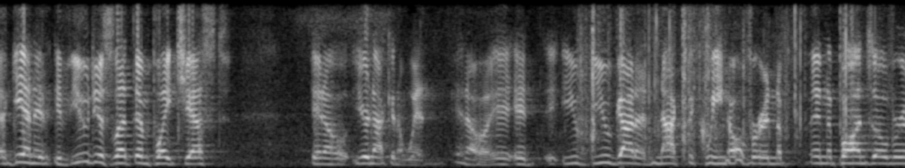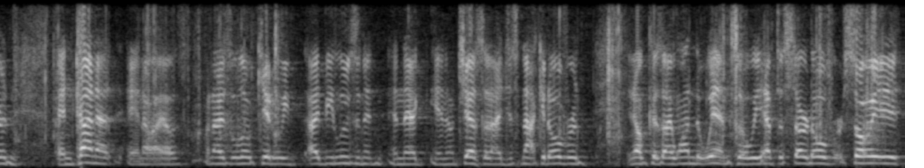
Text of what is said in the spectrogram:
again, if, if you just let them play chest, you know, you're not going to win. You know, it, it you you got to knock the queen over and the and the pawns over and and kind of you know I was when I was a little kid we I'd be losing in, in that you know chess and I'd just knock it over you know because I wanted to win so we have to start over so it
